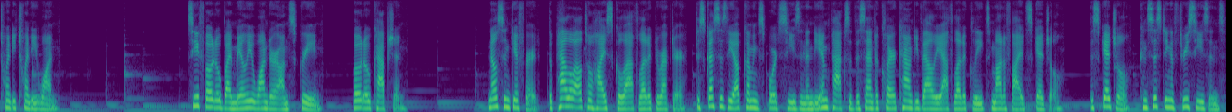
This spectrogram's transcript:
2021. See photo by Meili Wander on screen. Photo caption. Nelson Gifford, the Palo Alto High School athletic director, discusses the upcoming sports season and the impacts of the Santa Clara County Valley Athletic League's modified schedule. The schedule, consisting of three seasons,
